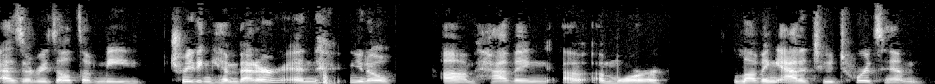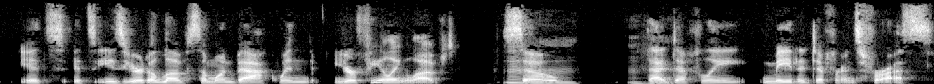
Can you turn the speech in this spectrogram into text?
as a result of me treating him better and you know um, having a, a more loving attitude towards him. It's it's easier to love someone back when you're feeling loved. Mm-hmm. So mm-hmm. that definitely made a difference for us.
